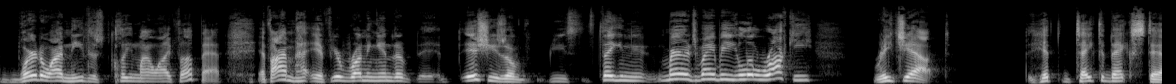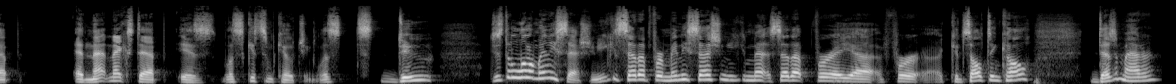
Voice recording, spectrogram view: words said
where do I need to clean my life up at? If I'm, if you're running into issues of you thinking marriage may be a little rocky, reach out, hit, take the next step and that next step is let's get some coaching. Let's do just a little mini session. You can set up for a mini session. You can set up for a, uh, for a consulting call. Doesn't matter.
